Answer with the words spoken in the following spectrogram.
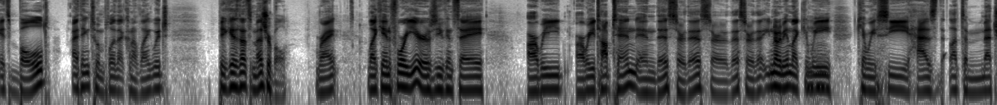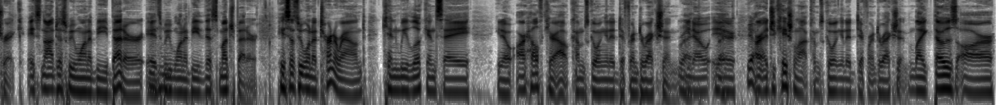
it's bold i think to employ that kind of language because that's measurable right? Like in four years you can say are we are we top 10 in this or this or this or that? You know what i mean? Like can we mm-hmm. can we see has that's a metric. It's not just we want to be better it's we mm-hmm. want to be this much better. He says we want to turn around can we look and say you know our healthcare outcomes going in a different direction you know right. er- Yeah. our educational outcomes going in a different direction like those are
